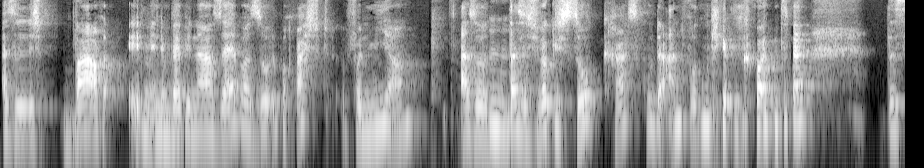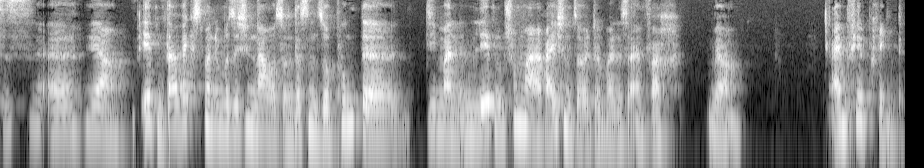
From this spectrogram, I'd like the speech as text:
also ich war auch eben in dem Webinar selber so überrascht von mir, also mhm. dass ich wirklich so krass gute Antworten geben konnte. Das ist, äh, ja, eben, da wächst man über sich hinaus. Und das sind so Punkte, die man im Leben schon mal erreichen sollte, weil das einfach, ja, einem viel bringt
